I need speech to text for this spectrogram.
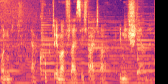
und ja, guckt immer fleißig weiter in die Sterne.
